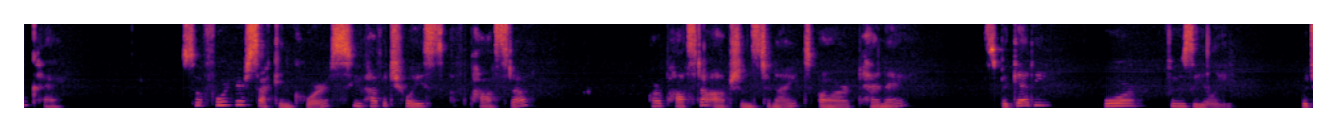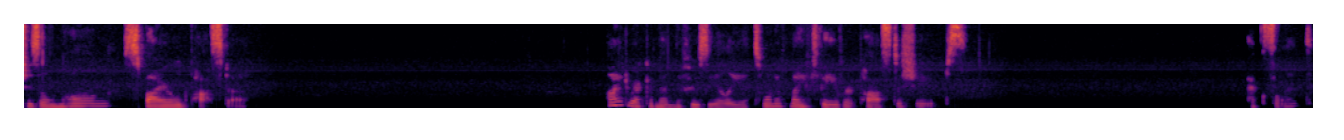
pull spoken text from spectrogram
Okay. So for your second course, you have a choice of pasta. Our pasta options tonight are penne, spaghetti, or fusilli, which is a long spiraled pasta. I'd recommend the fusilli. It's one of my favorite pasta shapes. Excellent.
